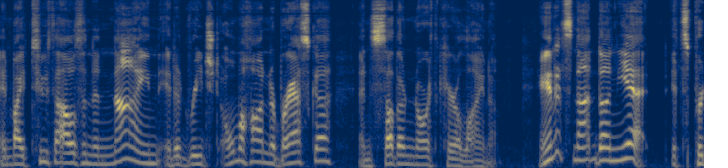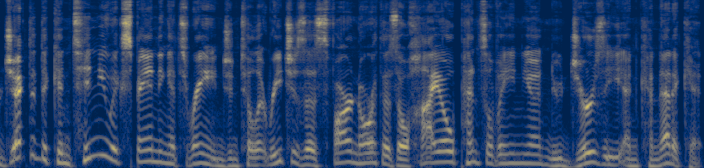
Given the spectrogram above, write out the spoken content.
and by 2009, it had reached Omaha, Nebraska, and southern North Carolina. And it's not done yet. It's projected to continue expanding its range until it reaches as far north as Ohio, Pennsylvania, New Jersey, and Connecticut.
